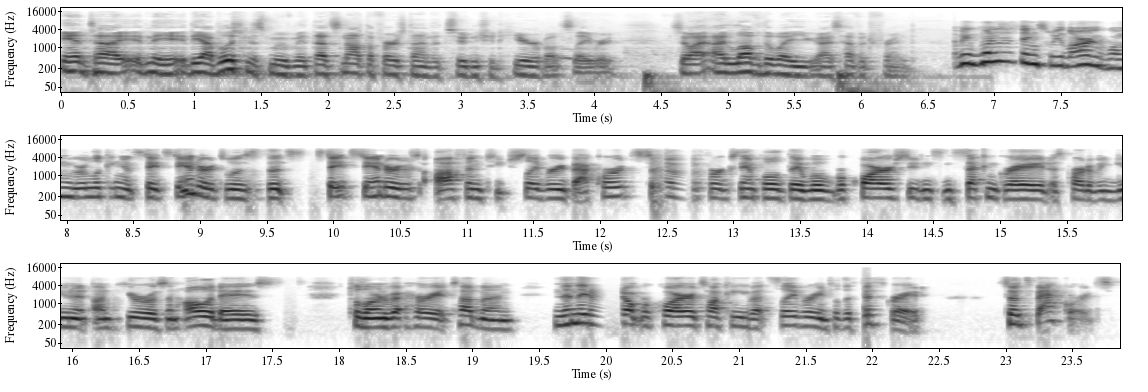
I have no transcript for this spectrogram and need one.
anti in the the abolitionist movement. That's not the first time that students should hear about slavery. So I, I love the way you guys have it framed. I mean, one of the things we learned when we were looking at state standards was that state standards often teach slavery backwards. So, for example, they will require students in second grade as part of a unit on heroes and holidays to learn about Harriet Tubman. And then they don't require talking about slavery until the fifth grade. So it's backwards.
